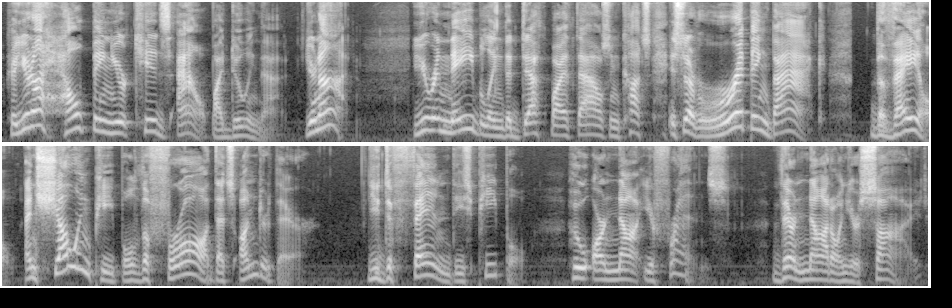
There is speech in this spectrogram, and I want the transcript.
Okay, you're not helping your kids out by doing that. You're not. You're enabling the death by a thousand cuts instead of ripping back the veil and showing people the fraud that's under there. You defend these people who are not your friends. They're not on your side.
